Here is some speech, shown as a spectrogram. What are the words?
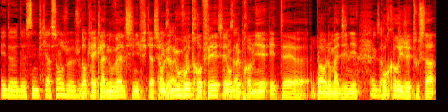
et de, de signification. Je, je Donc avec la nouvelle signification, Exact. le nouveau trophée, c'est donc le premier était euh, Paolo Maldini. Exact. Pour corriger tout ça,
